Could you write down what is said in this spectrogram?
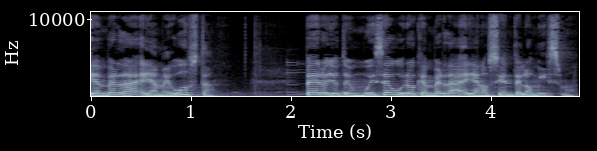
que en verdad ella me gusta. Pero yo estoy muy seguro que en verdad ella no siente lo mismo.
